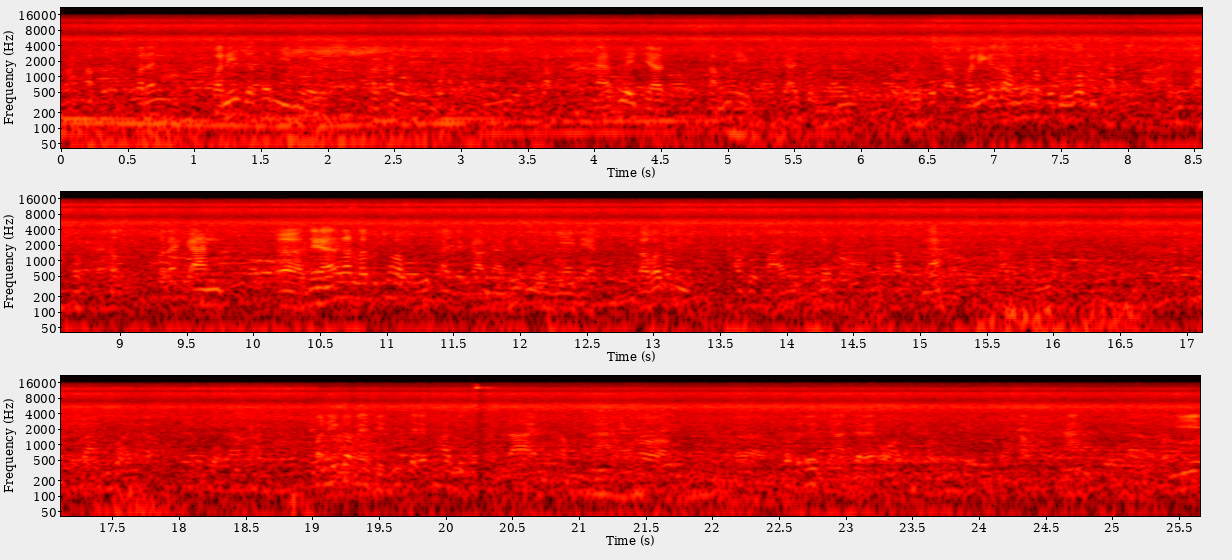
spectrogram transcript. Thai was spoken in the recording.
แล้วนะครับ เพราะฉะนั้นวันนี้จะต้องมีหน่วยมาทคับใช้กฎหมายนะครับนะเพื่อจะทำให้ประชาชนนั้นบริโภคครับวันนี้ก็ต้องต้องไปดูว่ามันขัดกฎหมายหรือเปล่าครับเพราะฉะนั้นการเอ่อในฐานะรับผิดชอบของอาชญากรรทางเทคโนโลยีเนี่ยเราก็ต้องเอากฎหมายมาเป็นเรื่องนะครับนะวันนี้ก็เป็นสิทธิเสรีภาพที่ทุกคนทำได้นะครับนะก็เอ่อก็เป็นเรื่องการแสดออกนนะครับนะวันนี้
